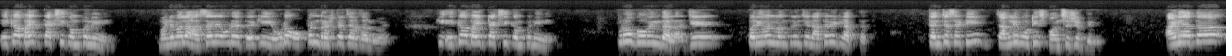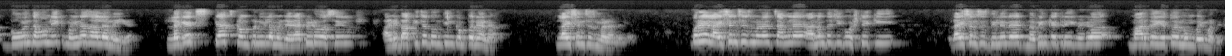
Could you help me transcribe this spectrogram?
एका bike taxi कंपनीने म्हणजे मला हसायला एवढं येतं की एवढं ओपन भ्रष्टाचार चालू आहे की एका बाईक टॅक्सी कंपनीने प्रो गोविंदाला जे परिवहन मंत्र्यांचे नातेवाईक लागतात त्यांच्यासाठी चांगली मोठी स्पॉन्सरशिप दिली. आणि आता गोविंदाहून एक महिना झाला नाहीये लगेच त्याच कंपनीला म्हणजे रॅपिडो असेल आणि बाकीच्या दोन तीन कंपन्यांना लायसन्सेस मिळालेले आहेत. बरं हे लायसन्सेस मिळाले चांगलं आहे. आनंदाची गोष्ट आहे की लायसन्सेस दिलेले आहेत. नवीन काहीतरी एक वेगळं मार्ग येतोय मुंबईमध्ये.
